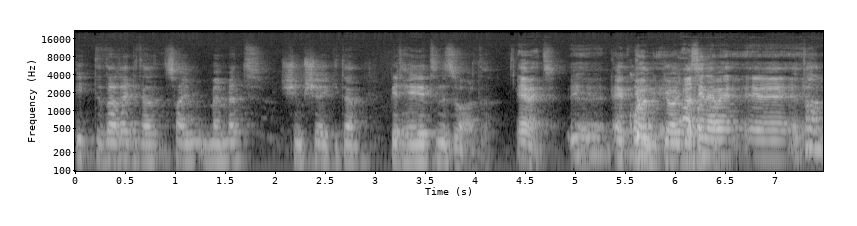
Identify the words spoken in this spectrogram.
iktidara giden Sayın Mehmet Şimşek'e giden bir heyetiniz vardı. Evet. Ee, ekonomi, gölge Hazine bakanı. ve e, Efendim?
